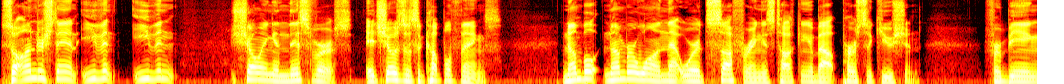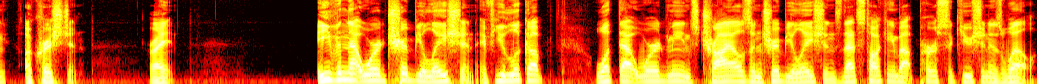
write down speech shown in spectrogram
So understand, even even showing in this verse, it shows us a couple things. Number number one, that word suffering is talking about persecution for being a Christian, right? Even that word tribulation, if you look up what that word means, trials and tribulations, that's talking about persecution as well.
